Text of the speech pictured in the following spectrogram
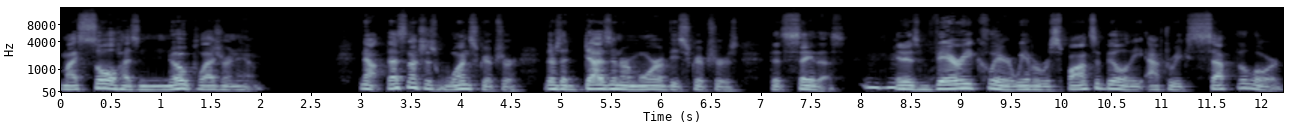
my soul has no pleasure in him. Now, that's not just one scripture. There's a dozen or more of these scriptures that say this. Mhm. It is very clear we have a responsibility after we accept the Lord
